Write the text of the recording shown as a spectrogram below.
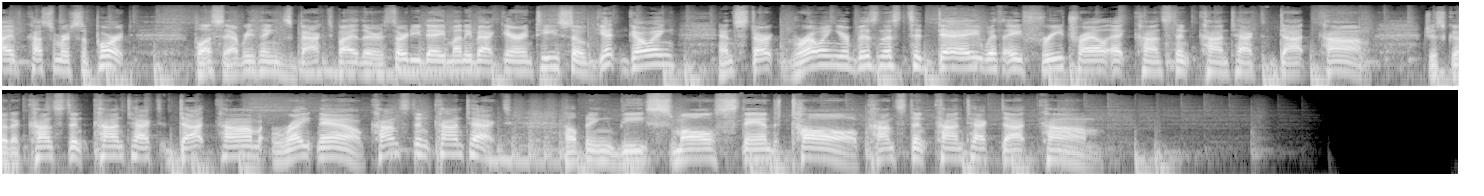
customer support. Plus, everything's backed by their 30 day money back guarantee, so get going and start growing your business today with a free trial at constantcontact.com. Just go to constantcontact.com right now. Constant Contact, helping the small stand tall. ConstantContact.com.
